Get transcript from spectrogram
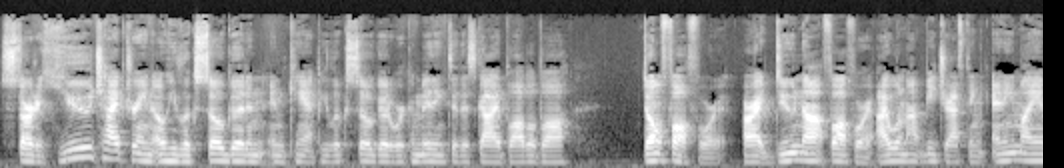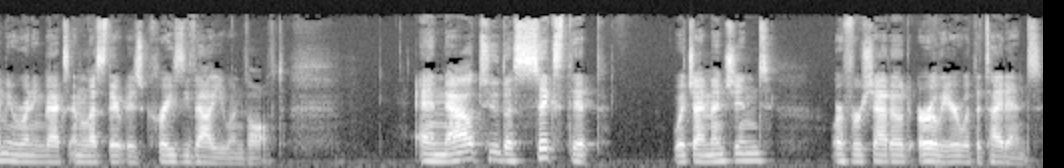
start a huge hype train. Oh, he looks so good in, in camp. He looks so good. We're committing to this guy, blah, blah, blah. Don't fall for it. All right, do not fall for it. I will not be drafting any Miami running backs unless there is crazy value involved. And now to the sixth tip, which I mentioned or foreshadowed earlier with the tight ends.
